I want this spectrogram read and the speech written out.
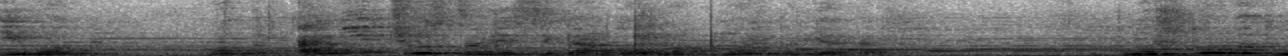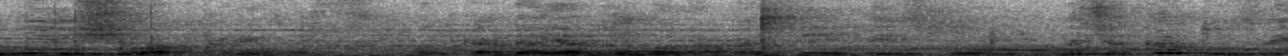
И вот, вот они чувствовали себя дома, мой предок. Ну что вот мне еще открылось, вот когда я думала обо всей этой истории? Значит, картузы,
